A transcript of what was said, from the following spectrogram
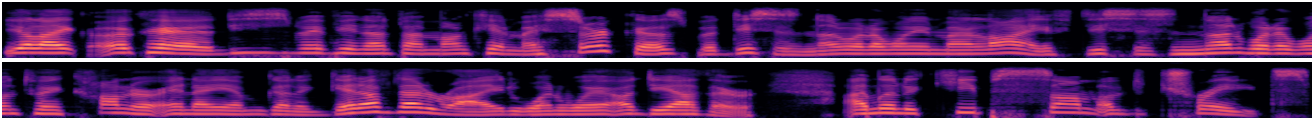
you're like, okay, this is maybe not my monkey and my circus, but this is not what I want in my life. This is not what I want to encounter, and I am going to get off that ride one way or the other. I'm going to keep some of the traits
